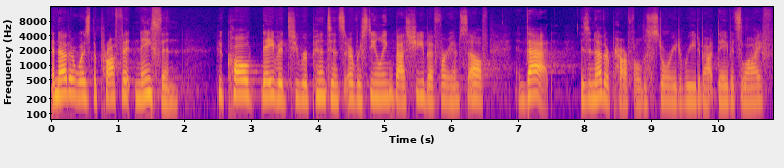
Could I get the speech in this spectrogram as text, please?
Another was the prophet Nathan, who called David to repentance over stealing Bathsheba for himself. And that is another powerful story to read about David's life.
